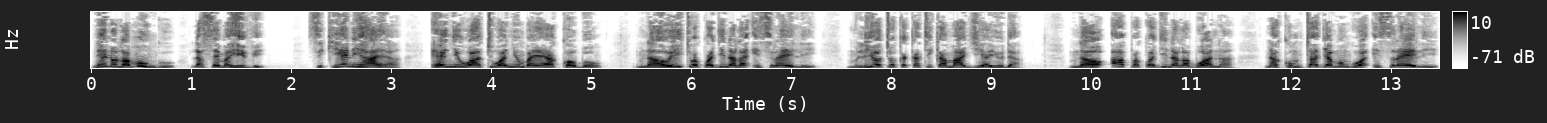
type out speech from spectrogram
Neno la mungu lasema hivi sikieni haya enyi watu wa nyumba ya yakobo mnaoitwa kwa jina la israeli mliotoka katika maji ya yuda mnaoapa kwa jina la bwana na kumtaja mungu wa israeli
